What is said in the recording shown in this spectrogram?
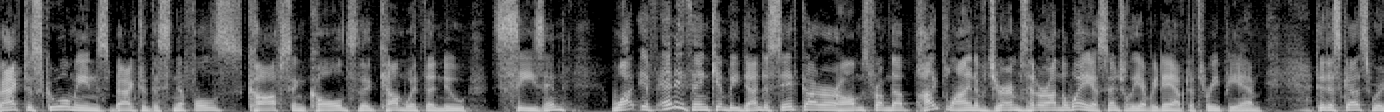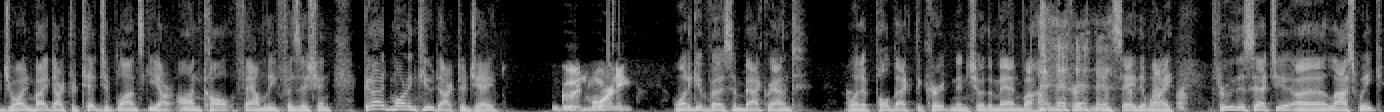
Back to school means back to the sniffles, coughs, and colds that come with the new season. What, if anything, can be done to safeguard our homes from the pipeline of germs that are on the way essentially every day after 3 p.m.? To discuss, we're joined by Dr. Ted Jablonski, our on call family physician. Good morning to you, Dr. J. Good morning. I want to give uh, some background. I want to pull back the curtain and show the man behind the curtain and say that when I threw this at you uh, last week,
